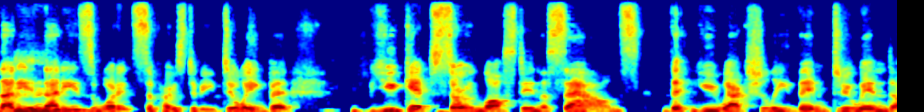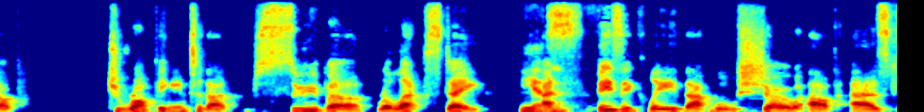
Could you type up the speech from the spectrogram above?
That is Mhm. that is what it's supposed to be doing but you get so lost in the sounds that you actually then do end up dropping into that super relaxed state yes. And physically that will show up as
